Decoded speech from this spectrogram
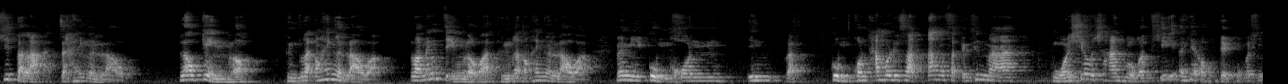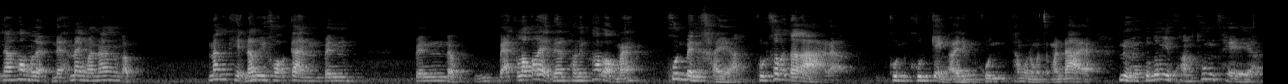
ที่ตลาดจะให้เงินเรา เราเก่งเหรอ ถึงตลาดต้องให้เงินเราอะเราแม่งเจ๋งเหรอวะถึงตลาดต้องให้เงินเราอะไม่มีกลุ่มคนอินแบบกลุ่มคนทำบริษัทตั้งบริษัทกันขึ้นมา หัวเชี่ยวชาญหัวกะทิไอ้เหี้ยเอาเด็กหัวกะทิหน้าห้องเลยเนี่ยแม่งมานั่งแบบนั่งเทรดนั่งวิเคราะห์กันเป็นเป็นแบบแบ็คล็อกอะไรเนี่ยพอนึกภาพออกไหมคุณเป็นใครอะ คุณเข้าไปตลาดอะ คุณคุณเก่งอะไรถึงคุณทำเงินออกมาจากมันได้อะหนึ่งคุณต้องมีความทุ่มเทอะ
